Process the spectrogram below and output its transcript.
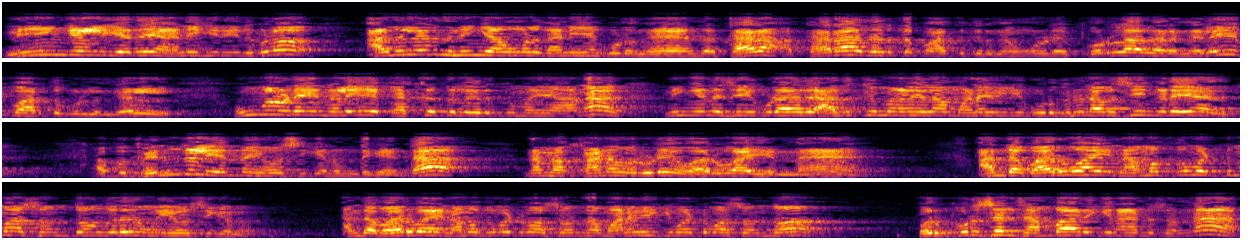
நீங்கள் எதை அணுகிறீர்களோ அதுல இருந்து நீங்க அவங்களுக்கு அணிய கொடுங்க. இந்த தரா தராதரத்தை பார்த்துக்கிறங்க உங்களுடைய பொருளாதார நிலையை பார்த்துக் கொள்ளுங்கள். உங்களுடைய நிலையை கஷ்டத்தில் இருக்குமையானால் நீங்க என்ன செய்யக்கூடாது? அதுக்கு மேல எல்லாம் மனைவிக்கு கொடுக்கணும்னு அவசியம் கிடையாது. அப்ப பெண்கள் என்ன யோசிக்கணும்னு கேட்டா நம்ம கணவருடைய வருவாய் என்ன? அந்த வருவாய் நமக்கு மட்டுமா சொந்தங்கிறத அவங்க யோசிக்கணும். அந்த வருவாய் நமக்கு மட்டுமா சொந்தம் மனைவிக்கு மட்டுமா சொந்தம்? ஒரு புருஷன் சம்பாதிக்கிறான்னு சொன்னா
